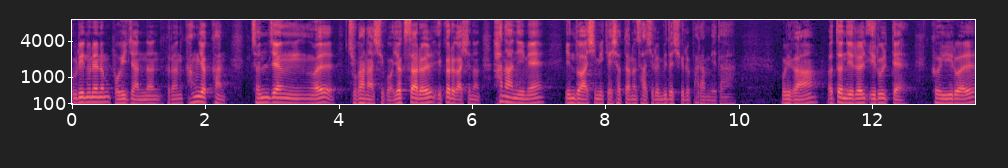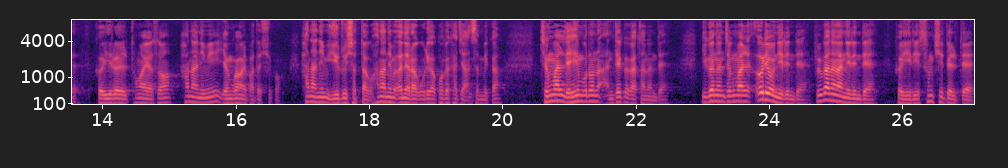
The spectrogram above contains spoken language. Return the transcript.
우리 눈에는 보이지 않는 그런 강력한 전쟁을 주관하시고 역사를 이끌어 가시는 하나님의 인도하심이 계셨다는 사실을 믿으시기를 바랍니다. 우리가 어떤 일을 이룰 때 그 일을 그 일을 통하여서 하나님이 영광을 받으시고 하나님이 이루셨다고 하나님의 은혜라고 우리가 고백하지 않습니까? 정말 내 힘으로는 안 될 것 같았는데 이거는 정말 어려운 일인데 불가능한 일인데 그 일이 성취될 때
